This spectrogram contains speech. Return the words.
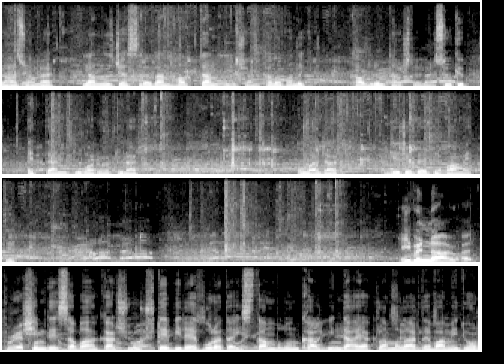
Daha sonra yalnızca sıradan halktan oluşan kalabalık kaldırım taşlarını söküp etten duvar ördüler. Olaylar gecede devam etti. Şimdi sabaha karşı 3'te bile burada İstanbul'un kalbinde ayaklanmalar devam ediyor.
